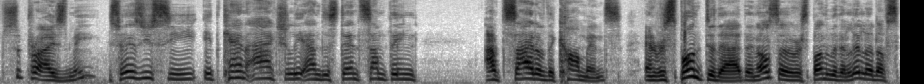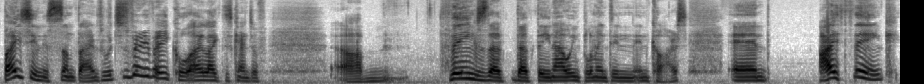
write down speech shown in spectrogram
surprised me. So as you see, it can actually understand something outside of the comments and respond to that, and also respond with a little bit of spiciness sometimes, which is very very cool. I like this kind of um, things that that they now implement in in cars, and I think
